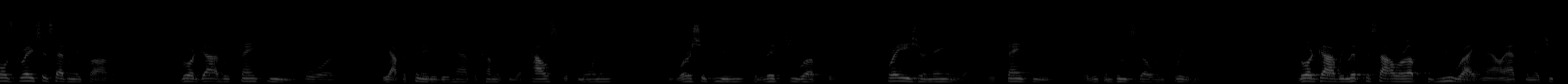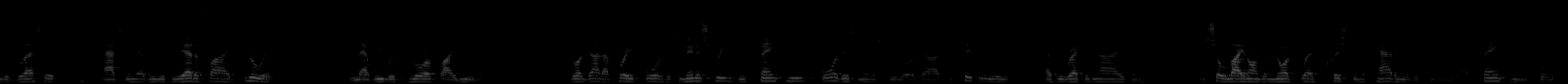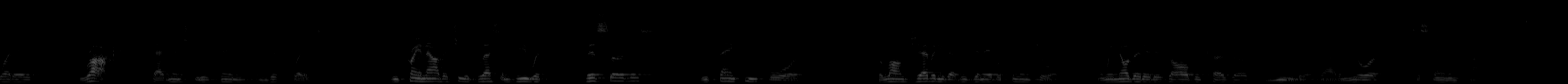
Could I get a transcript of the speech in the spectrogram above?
most gracious Heavenly Father, Lord God, we thank you for the opportunity we have to come into your house this morning, to worship you, to lift you up, to praise your name, God. We thank you that we can do so in freedom. Lord God, we lift this hour up to you right now, asking that you would bless it, asking that we would be edified through it, and that we would glorify you. Lord God, I pray for this ministry. We thank you for this ministry, Lord God, particularly as we recognize and, and show light on the Northwest Christian Academy this morning, God. Thank you for what a rock that ministry has been in this place. We pray now that you would bless and be with this service. We thank you for the longevity that we've been able to enjoy. And we know that it is all because of you, Lord God, and your sustaining power.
